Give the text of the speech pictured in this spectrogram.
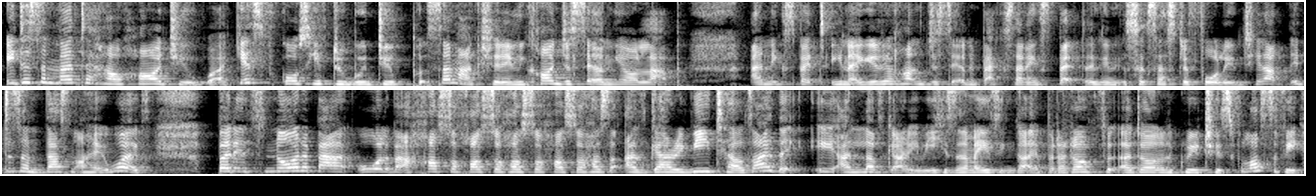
it doesn't matter how hard you work. Yes, of course, you have to do put some action, and you can't just sit on your lap and expect. You know, you can't just sit on the backside and expect success to fall into your lap. It doesn't. That's not how it works. But it's not about all about hustle, hustle, hustle, hustle, hustle. As Gary Vee tells either. I love Gary Vee. He's an amazing guy, but I don't. I don't agree to his philosophy.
